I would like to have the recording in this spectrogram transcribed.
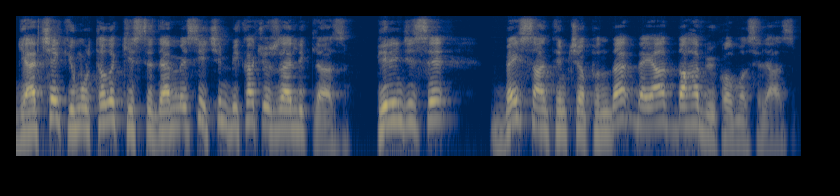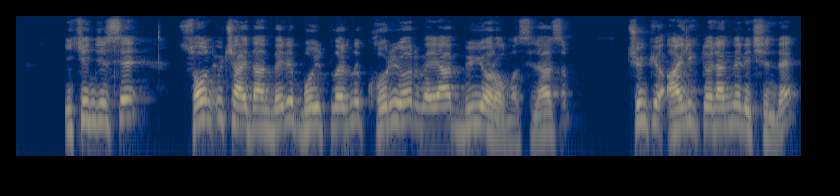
gerçek yumurtalık kisti denmesi için birkaç özellik lazım. Birincisi 5 santim çapında veya daha büyük olması lazım. İkincisi son 3 aydan beri boyutlarını koruyor veya büyüyor olması lazım. Çünkü aylık dönemler içinde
